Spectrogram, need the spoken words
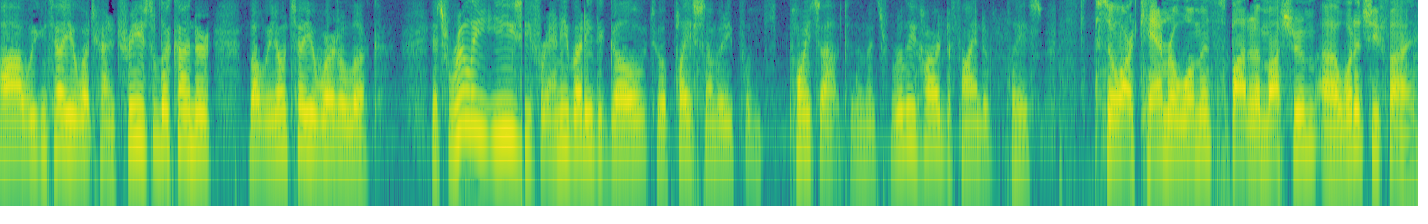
Uh, we can tell you what kind of trees to look under, but we don't tell you where to look. It's really easy for anybody to go to a place somebody p- points out to them. It's really hard to find a place. So our camera woman spotted a mushroom. Uh, what did she find?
